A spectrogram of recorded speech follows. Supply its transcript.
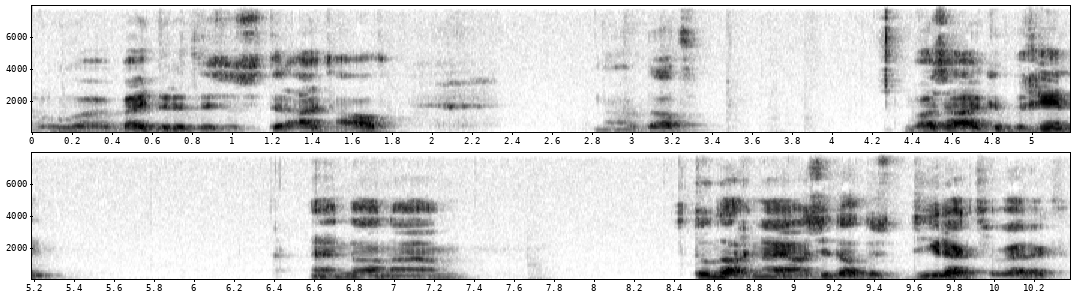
hoe eh, beter het is als je het eruit haalt. Nou, dat was eigenlijk het begin. En dan, uh, toen dacht ik, nou ja, als je dat dus direct verwerkt,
